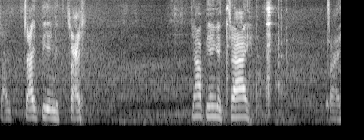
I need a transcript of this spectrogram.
ચાય ચાય પીએંગે ચાય. ક્યાં પીએંગે ચાય? ચાય.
